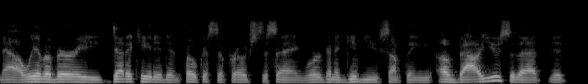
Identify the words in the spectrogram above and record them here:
Now we have a very dedicated and focused approach to saying we're going to give you something of value so that it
